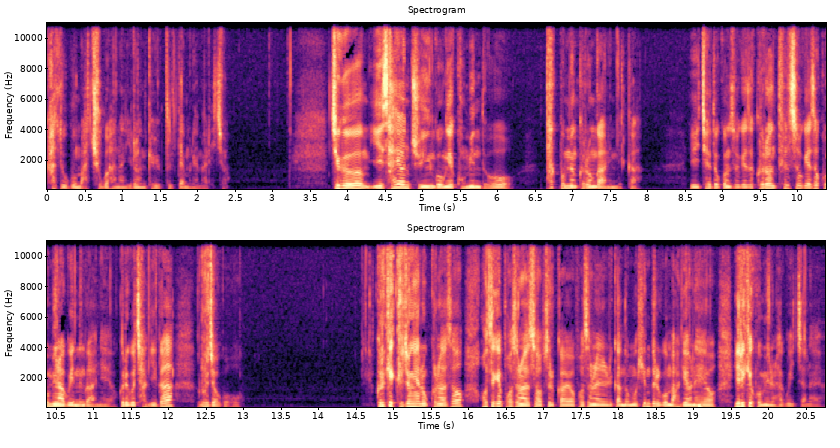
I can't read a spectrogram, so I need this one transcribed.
가두고 맞추고 하는 이런 교육들 때문에 말이죠. 지금 이 사연 주인공의 고민도 딱 보면 그런 거 아닙니까? 이 제도권 속에서 그런 틀 속에서 고민하고 있는 거 아니에요. 그리고 자기가 루저고. 그렇게 규정해 놓고 나서 어떻게 벗어날 수 없을까요? 벗어나려니까 너무 힘들고 막연해요. 이렇게 고민을 하고 있잖아요.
